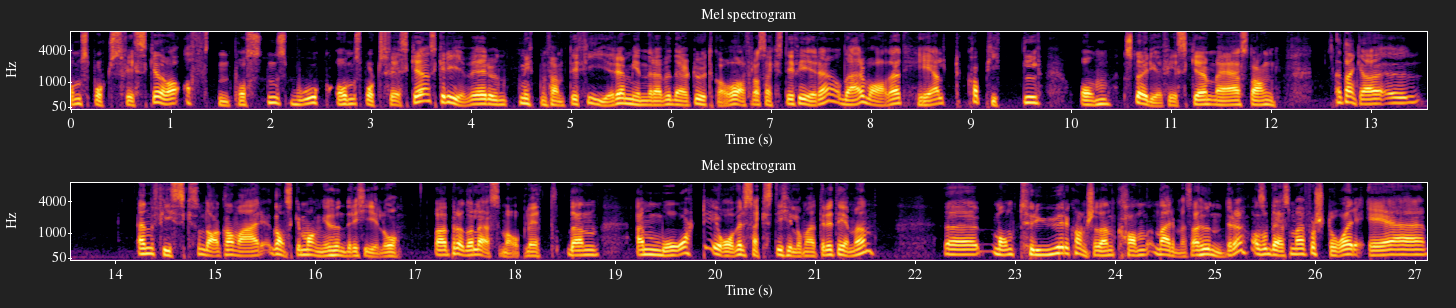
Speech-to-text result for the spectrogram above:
om sportsfiske, det var Aftenpostens bok om sportsfiske, skrevet rundt 1954. Min reviderte utgave var fra 64. Og der var det et helt kapittel om størjefiske med stang. Jeg tenker eh, en fisk som da kan være ganske mange hundre kilo. Og jeg prøvde å lese meg opp litt. Den er målt i over 60 km i timen. Eh, Man tror kanskje den kan nærme seg 100. Altså Det som jeg forstår er,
